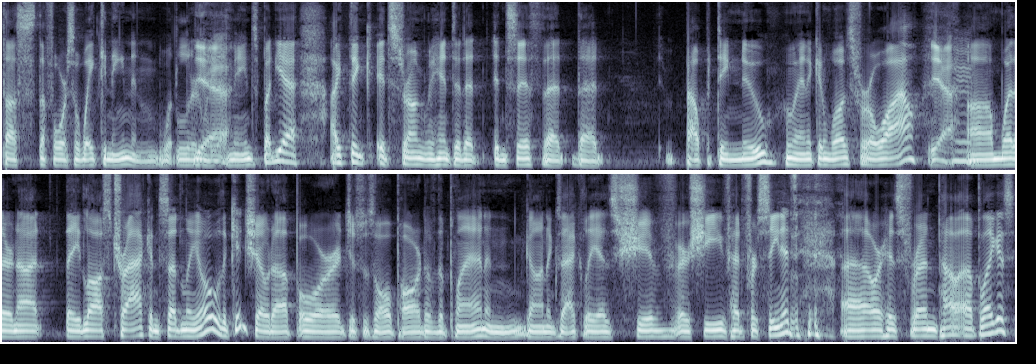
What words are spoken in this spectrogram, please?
thus the Force awakening and what literally Yeah. that means. But yeah, I think it's strongly hinted at in Sith that that Palpatine knew who Anakin was for a while. Yeah. Mhm. Um, whether or not they lost track and suddenly, oh, the kid showed up, or it just was all part of the plan and gone exactly as Shiv or Sheev had foreseen it, uh, or his friend Pal- uh, Plagueis.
